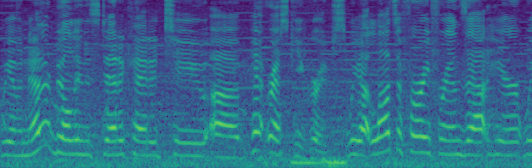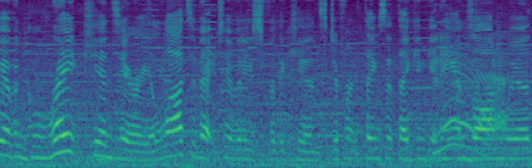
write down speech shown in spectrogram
We have another building that's dedicated to uh, pet rescue groups. We got lots of furry friends out here. We have a great kids area, lots of activities for the kids, different things that they can get hands-on with.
